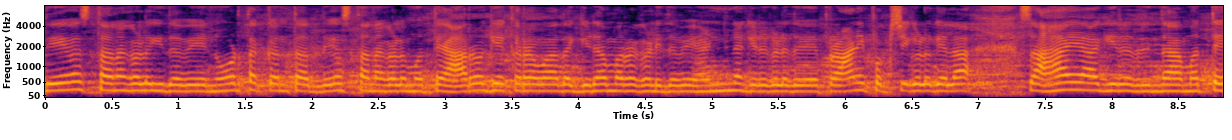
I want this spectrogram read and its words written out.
ದೇವಸ್ಥಾನಗಳು ಇದ್ದಾವೆ. ನೋಡ್ತಕ್ಕಂಥ ದೇವಸ್ಥಾನಗಳು ಮತ್ತು ಆರೋಗ್ಯಕರವಾದ ಗಿಡ ಮರಗಳಿದ್ದಾವೆ ಹಣ್ಣಿನ ಗಿಡಗಳಿದ್ದಾವೆ, ಪ್ರಾಣಿ ಪಕ್ಷಿಗಳಿಗೆಲ್ಲ ಸಹಾಯ ಆಗಿರೋದ್ರಿಂದ ಮತ್ತು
